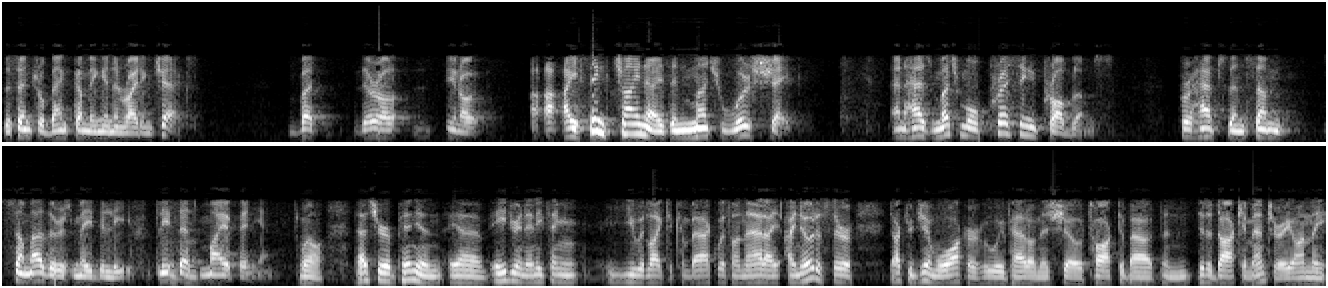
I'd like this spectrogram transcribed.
the central bank coming in and writing checks. But there are, you know, I think China is in much worse shape and has much more pressing problems, perhaps than some some others may believe. At least mm-hmm. that's my opinion. Well, that's your opinion. Uh, Adrian, anything you would like to come back with on that? I, I noticed there, Dr. Jim Walker, who we've had on this show, talked about and did a documentary on the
